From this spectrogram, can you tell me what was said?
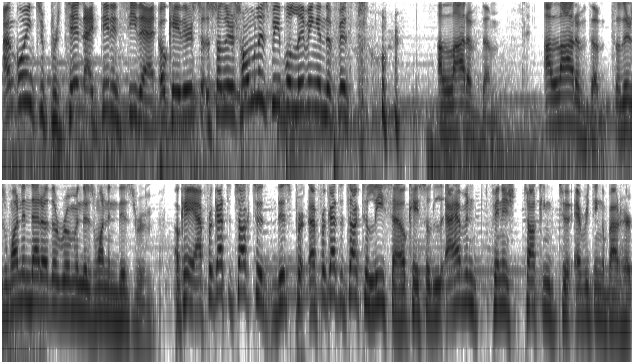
I'm going to pretend I didn't see that. Okay, there's so there's homeless people living in the fifth floor. a lot of them. A lot of them. So there's one in that other room and there's one in this room. Okay, I forgot to talk to this I forgot to talk to Lisa. Okay, so I haven't finished talking to everything about her.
